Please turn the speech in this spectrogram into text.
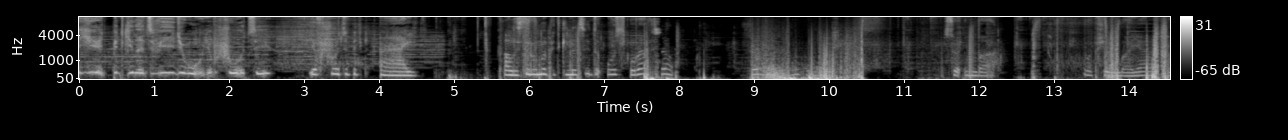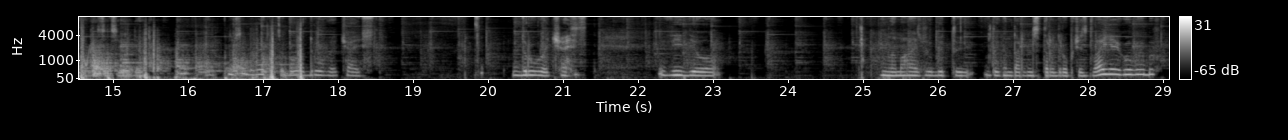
Офігеть, під кінець відео! Я в шоці! Я в шоці під кі- Ай! Але все одно під кінець відео. Ось, ура, все. Все, все, імба. Вообще імба, я рада за це відео. Ну все, давайте, це була друга часть. Друга часть відео. Намагаюсь вибити легендарний Стародроп через 2, я його вибив.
